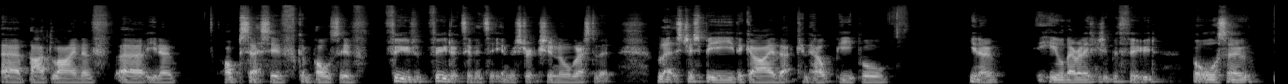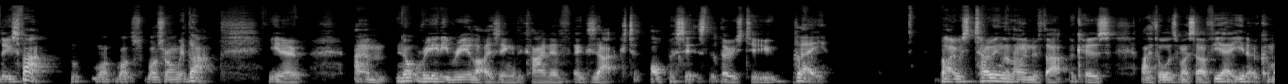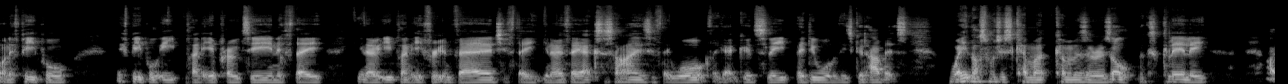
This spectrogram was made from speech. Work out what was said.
uh, bad line of uh, you know obsessive compulsive food food activity and restriction and all the rest of it. Let's just be the guy that can help people, you know, heal their relationship with food, but also lose fat what, what's what's wrong with that? You know, um, not really realizing the kind of exact opposites that those two play. But I was toeing the line with that because I thought to myself, yeah, you know, come on, if people if people eat plenty of protein, if they you know eat plenty of fruit and veg, if they you know if they exercise, if they walk, they get good sleep, they do all of these good habits, weight loss will just come come as a result because clearly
